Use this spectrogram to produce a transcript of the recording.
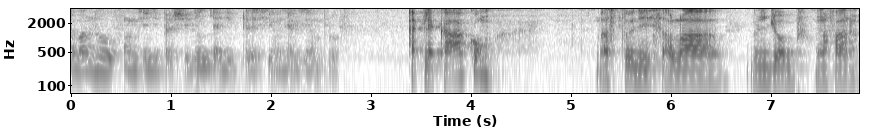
având o funcție de președinte, adică trebuie să fie un exemplu. Ai pleca acum la studii sau la un job în afară?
